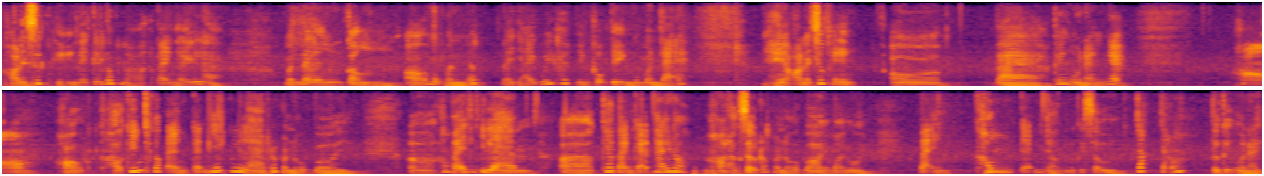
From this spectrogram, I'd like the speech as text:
họ lại xuất hiện ngay cái lúc mà các bạn nghĩ là mình đang cần ở một mình nhất để giải quyết hết những câu chuyện của mình đã. Thì họ lại xuất hiện. Ờ, và cái người này nha họ họ họ khiến cho các bạn cảm giác như là rất là nổi bời. Uh, không phải chỉ là uh, các bạn cảm thấy đâu họ thật sự rất là nổi bời mọi người. Bạn không cảm nhận được cái sự chắc chắn từ cái người này.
